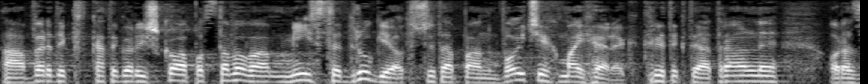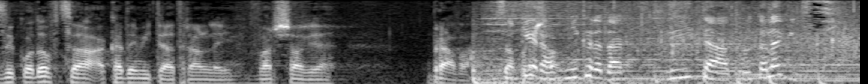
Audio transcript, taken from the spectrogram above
A werdykt w kategorii szkoła podstawowa miejsce drugie odczyta pan Wojciech Majcherek, krytyk teatralny oraz wykładowca Akademii Teatralnej w Warszawie. Brawa, zapraszam. Kierownik redakcji Teatru Telewizji.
